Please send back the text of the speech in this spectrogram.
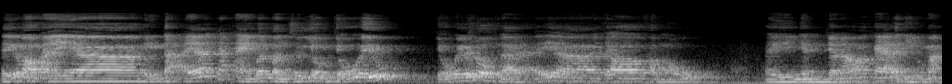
Thì cái màu này à, hiện tại á, khách hàng bên mình sử dụng chủ yếu chủ yếu luôn là để à, cho phòng ngủ. Thì nhìn cho nó khá là dịu mắt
